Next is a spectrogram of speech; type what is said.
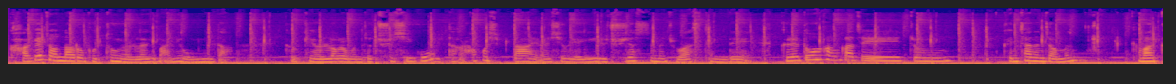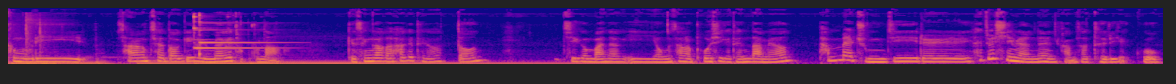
가게 전화로 보통 연락이 많이 옵니다. 그렇게 연락을 먼저 주시고 부탁을 하고 싶다 이런 식으로 얘기를 주셨으면 좋았을 텐데 그래도 한 가지 좀 괜찮은 점은 그만큼 우리 사랑채덕이 유명해졌구나 이렇게 생각을 하게 되었던 지금 만약 이 영상을 보시게 된다면 판매 중지를 해주시면은 감사드리겠고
